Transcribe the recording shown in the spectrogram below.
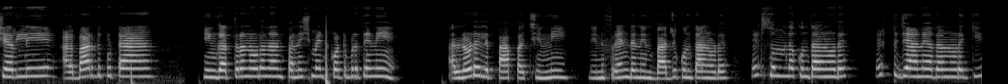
ಶರ್ಲಿ ಅಳಬಾರ್ದು ಪುಟ ಹಿಂಗ ಹತ್ರ ನೋಡು ನಾನು ಪನಿಷ್ಮೆಂಟ್ ಕೊಟ್ಟು ಬಿಡ್ತೀನಿ. ಅಲ್ಲಿ ನೋಡಲಿ ಪಾಪ ಚಿನ್ನಿ ನಿನ್ನ ಫ್ರೆಂಡ್ ನಿನ್ನ ಬಾಜು ಕುಂತಾಳ ನೋಡು. ಎಷ್ಟು ಸುಮ್ಮನೆ ಕುಂತಾಳ ನೋಡು. ಎಷ್ಟು ಜಾನೆ ಅದ ನೋಡಕ್ಕಿ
